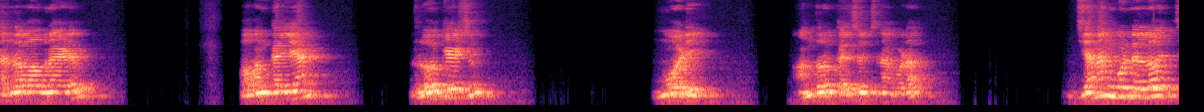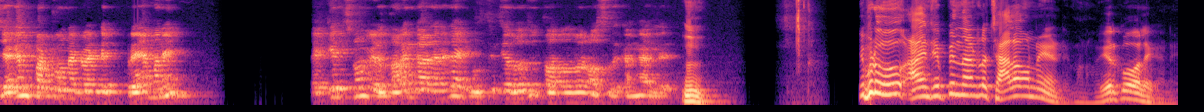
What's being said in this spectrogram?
చంద్రబాబు నాయుడు పవన్ కళ్యాణ్ లోకేష్ మోడీ అందరూ కలిసి వచ్చినా కూడా జనం గుండెల్లో జగన్ పట్ల ఉన్నటువంటి ప్రేమని తగ్గించడం వీళ్ళ తరం కాదనేది ఆయన గుర్తించే రోజు త్వరలోనే వస్తుంది కంగారు లేదు. ఇప్పుడు ఆయన చెప్పిన దాంట్లో చాలా ఉన్నాయండి. మనం ఏరుకోవాలి కానీ.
